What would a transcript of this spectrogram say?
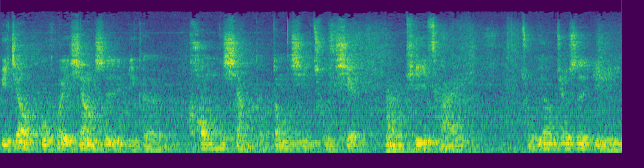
比较不会像是一个空想的东西出现。题材主要就是以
